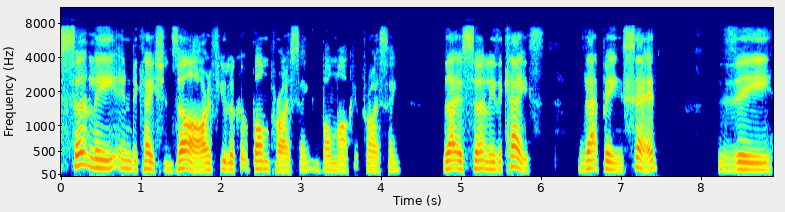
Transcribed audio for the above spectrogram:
certainly indications are, if you look at bond pricing, bond market pricing, that is certainly the case. That being said, the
